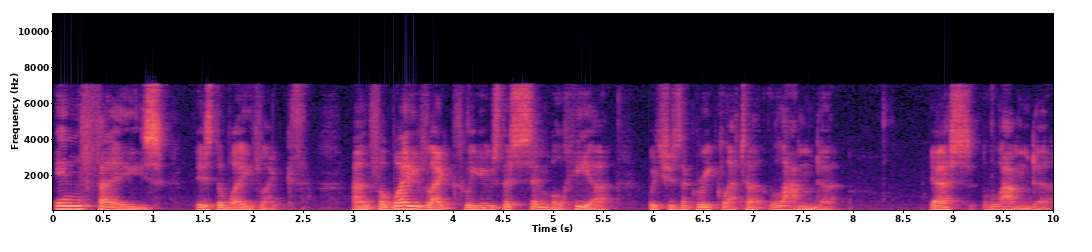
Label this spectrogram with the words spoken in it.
in phase is the wavelength. And for wavelength, we use this symbol here, which is a Greek letter lambda. Yes, lambda.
